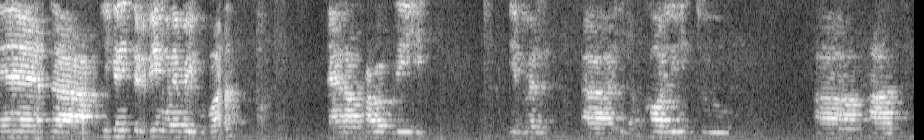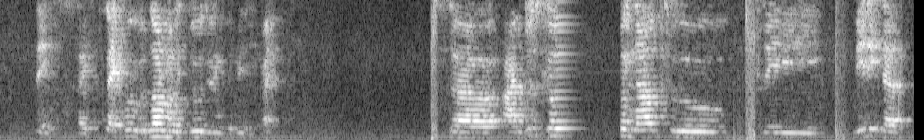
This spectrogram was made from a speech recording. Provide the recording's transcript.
and uh, you can intervene whenever you want, and I'll probably even uh, you know call you into uh, things like like we would normally do during the meeting, right? So I'm just going now to the meeting that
